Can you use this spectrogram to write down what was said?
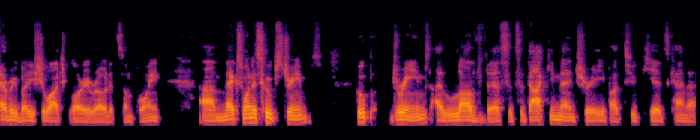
Everybody should watch Glory Road at some point. Um, next one is Hoop Dreams. Hoop Dreams. I love this. It's a documentary about two kids, kind of,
